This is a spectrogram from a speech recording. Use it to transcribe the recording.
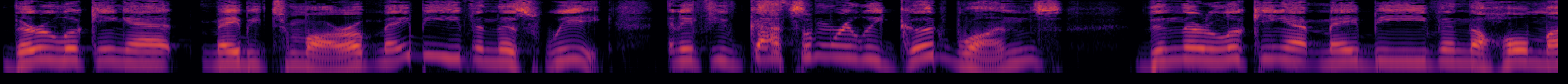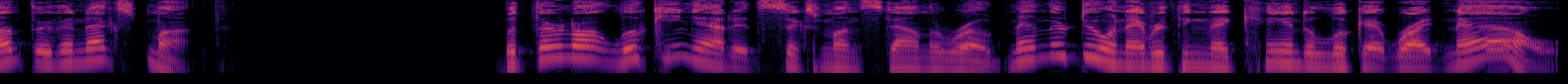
They're looking at maybe tomorrow, maybe even this week. And if you've got some really good ones, then they're looking at maybe even the whole month or the next month. But they're not looking at it six months down the road. Man, they're doing everything they can to look at right now.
